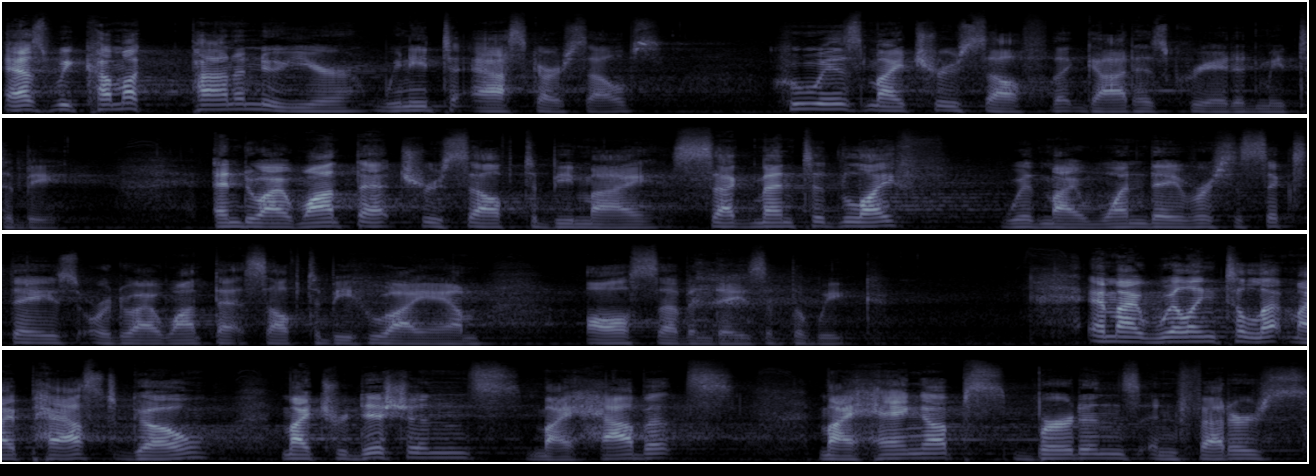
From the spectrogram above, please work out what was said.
As we come upon a new year, we need to ask ourselves who is my true self that God has created me to be? And do I want that true self to be my segmented life with my one day versus six days, or do I want that self to be who I am all seven days of the week? Am I willing to let my past go, my traditions, my habits, my hangups, burdens, and fetters,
